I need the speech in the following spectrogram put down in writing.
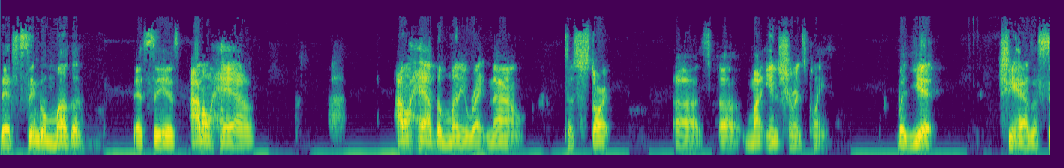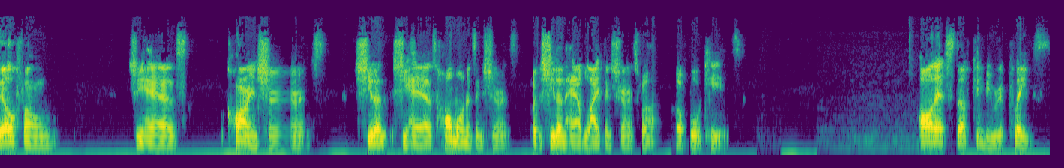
that single mother that says, "I don't have, I don't have the money right now to start uh, uh, my insurance plan," but yet she has a cell phone, she has car insurance, she does, she has homeowners insurance, but she doesn't have life insurance for her four kids. All that stuff can be replaced,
